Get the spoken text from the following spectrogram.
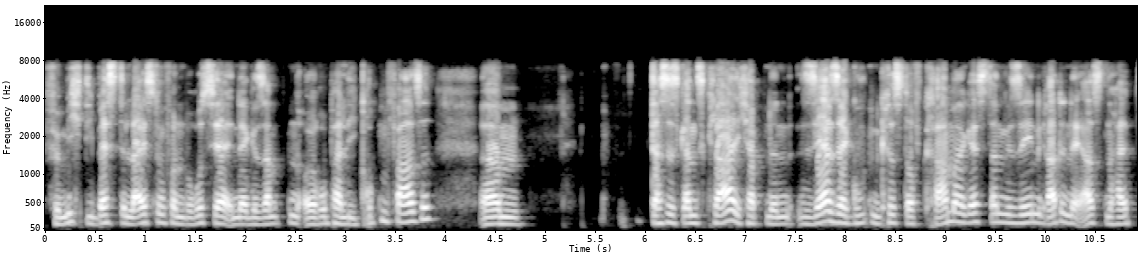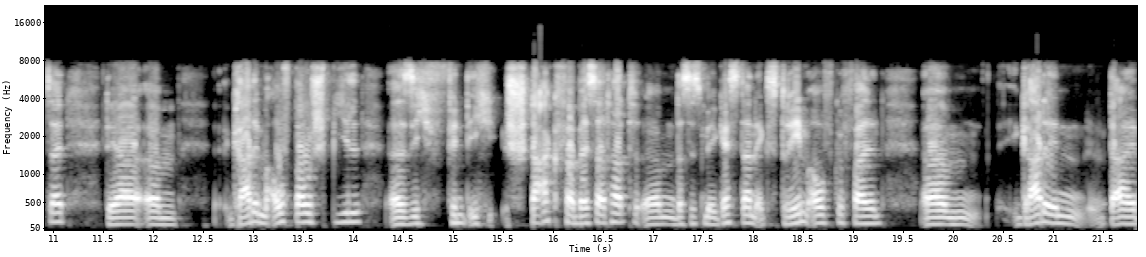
für mich die beste Leistung von Borussia in der gesamten Europa League Gruppenphase. Ähm, das ist ganz klar. Ich habe einen sehr, sehr guten Christoph Kramer gestern gesehen, gerade in der ersten Halbzeit, der ähm, gerade im Aufbauspiel äh, sich, finde ich, stark verbessert hat. Ähm, das ist mir gestern extrem aufgefallen. Ähm, gerade in da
